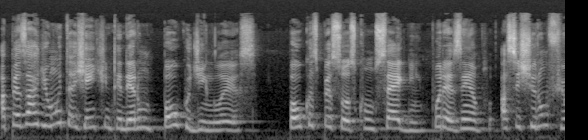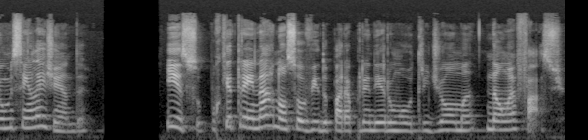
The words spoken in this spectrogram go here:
Apesar de muita gente entender um pouco de inglês, poucas pessoas conseguem, por exemplo, assistir um filme sem legenda. Isso porque treinar nosso ouvido para aprender um outro idioma não é fácil.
